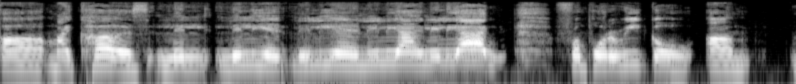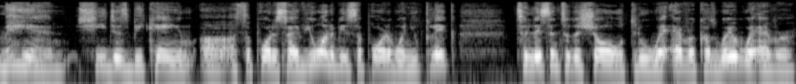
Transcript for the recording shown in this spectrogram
uh, my cousin Lil- Lillian, Lillian, Lillian, Lillian from Puerto Rico. Um, man, she just became uh, a supporter. So if you want to be a supporter, when you click to listen to the show through wherever, because we're wherever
